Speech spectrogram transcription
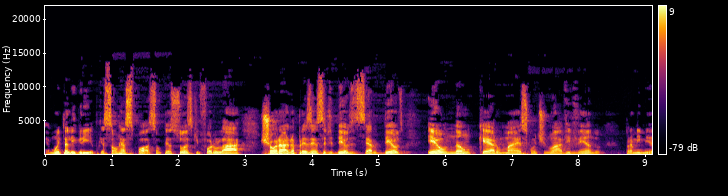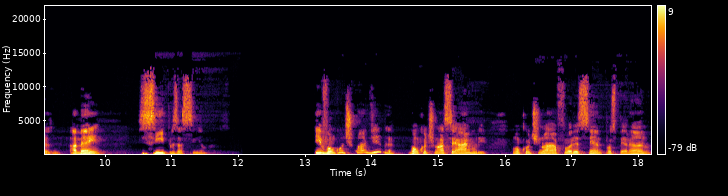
É muita alegria, porque são respostas, são pessoas que foram lá chorar na presença de Deus e disseram: Deus, eu não quero mais continuar vivendo para mim mesmo. Amém? Simples assim, amado. E vão continuar a vida, vão continuar a ser árvore, vão continuar florescendo, prosperando,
